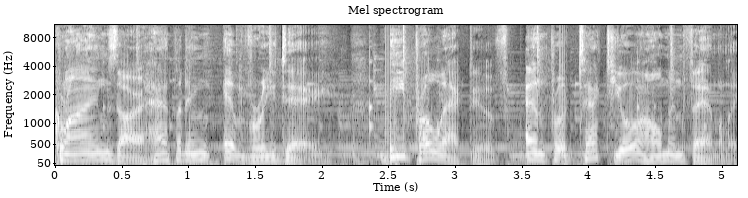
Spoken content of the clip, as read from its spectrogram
Crimes are happening every day. Be proactive and protect your home and family.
